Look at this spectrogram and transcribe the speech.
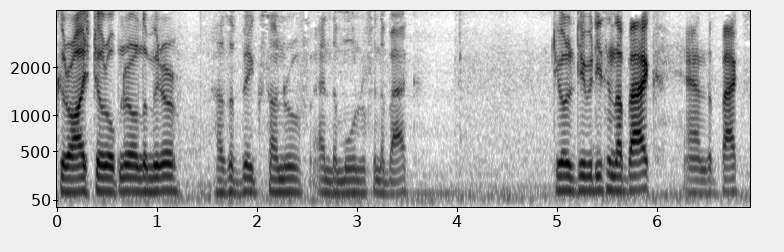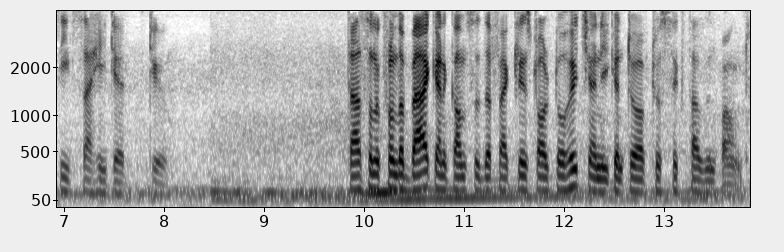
Garage door opener on the mirror has a big sunroof and the moonroof in the back. Dual DVDs in the back, and the back seats are heated too. That's a look from the back, and it comes with the factory installed tow hitch, and you can tow up to 6,000 pound.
